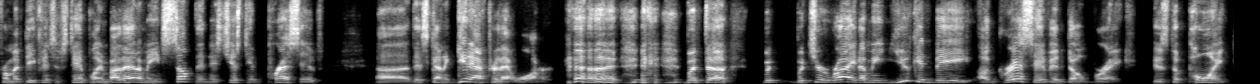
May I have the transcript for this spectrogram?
from a defensive standpoint. And by that, I mean something that's just impressive uh, that's going to get after that water. but, uh, but, but you're right. I mean, you can be aggressive and don't break is the point.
